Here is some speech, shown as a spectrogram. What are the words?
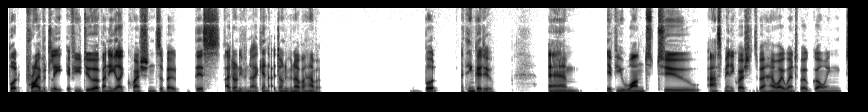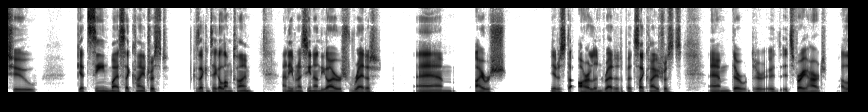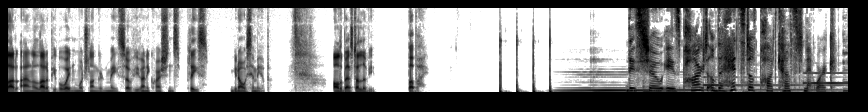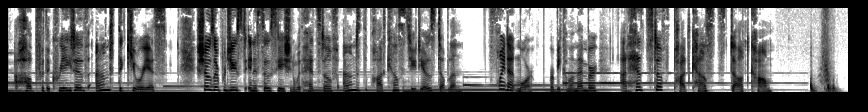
but privately, if you do have any like questions about this, I don't even again, I don't even know if I have it, but I think I do. Um, if you want to ask me any questions about how I went about going to get seen by a psychiatrist, because that can take a long time, and even I've seen on the Irish Reddit, um, Irish, you know, the Ireland Reddit about psychiatrists, um, they're, they're, it's very hard. A lot and a lot of people waiting much longer than me. So if you have any questions, please, you can always hit me up. All the best. I love you. Bye bye. This show is part of the HeadStuff Podcast Network, a hub for the creative and the curious. Shows are produced in association with HeadStuff and the Podcast Studios Dublin. Find out more or become a member at headstuffpodcasts.com.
